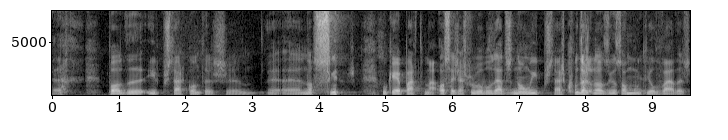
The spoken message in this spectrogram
eh, pode ir prestar contas eh, a Nosso Senhor, o que é a parte má. Ou seja, as probabilidades de não ir prestar contas a Nosso Senhor são muito elevadas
